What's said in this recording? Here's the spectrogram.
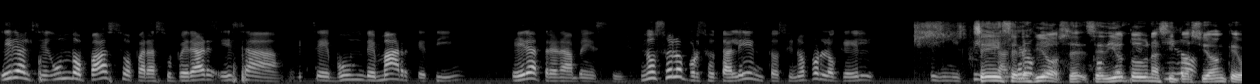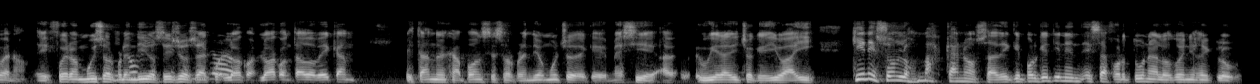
era el segundo paso para superar esa, ese boom de marketing, era traer a Messi. No solo por su talento, sino por lo que él significa. Sí, se les dio, se, dio toda una situación que, bueno, eh, fueron muy sorprendidos ellos, ya lo, lo, ha contado Beckham, estando en Japón se sorprendió mucho de que Messi eh, hubiera dicho que iba ahí. ¿Quiénes son los más canosa? ¿De que por qué tienen esa fortuna los dueños del club?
